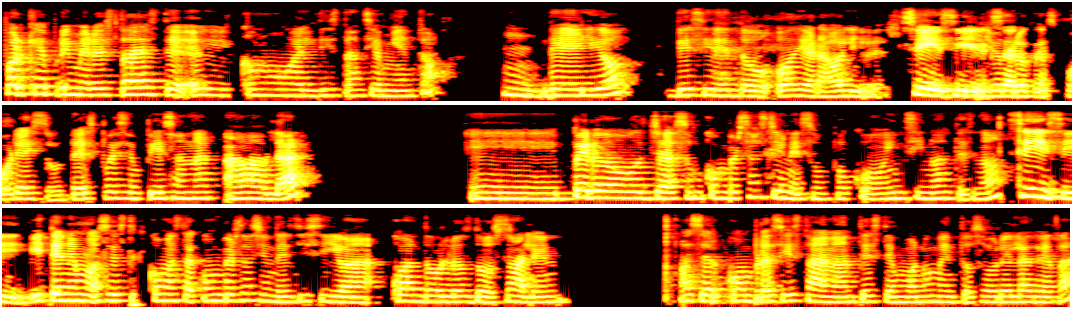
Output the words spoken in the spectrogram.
Porque primero está este, el, como el distanciamiento mm. de Helio decidiendo odiar a Oliver. Sí, sí, exacto. Yo creo que es por eso. Después empiezan a, hablar, eh, pero ya son conversaciones un poco insinuantes, ¿no? Sí, sí. Y tenemos este, como esta conversación decisiva cuando los dos salen hacer compras y están ante este monumento sobre la guerra.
